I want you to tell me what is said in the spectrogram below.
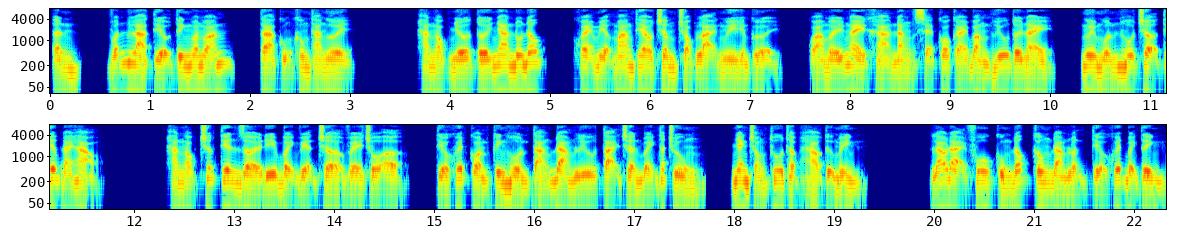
Ân, vẫn là tiểu tinh ngoan ngoãn, ta cũng không tha ngươi. Hàn Ngọc nhớ tới nhan đôn đốc, khoe miệng mang theo châm chọc lại nguy hiểm cười, quá mấy ngày khả năng sẽ có cái bằng hữu tới này, ngươi muốn hỗ trợ tiếp đái hảo. Hàn Ngọc trước tiên rời đi bệnh viện trở về chỗ ở, tiểu khuyết còn kinh hồn táng đảm lưu tại trần bệnh thất trung, nhanh chóng thu thập hảo tự mình. Lão đại phu cùng đốc công đàm luận tiểu khuyết bệnh tình,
